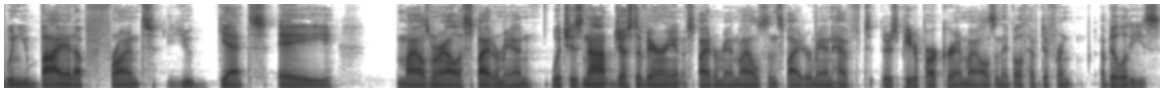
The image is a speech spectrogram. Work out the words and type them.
when you buy it up front, you get a Miles Morales Spider Man, which is not just a variant of Spider Man. Miles and Spider Man have t- there's Peter Parker and Miles, and they both have different abilities.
